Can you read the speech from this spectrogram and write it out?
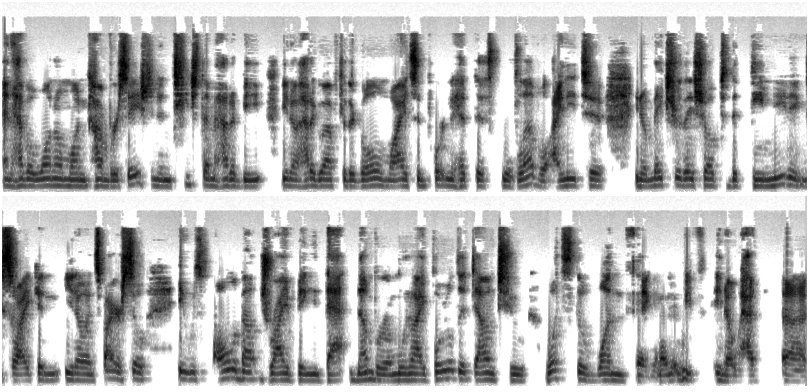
and have a one on one conversation and teach them how to be, you know, how to go after their goal and why it's important to hit this, this level. I need to, you know, make sure they show up to the team meeting so I can, you know, inspire. So it was all about driving that number. And when I boiled it down to what's the one thing, and we've, you know, had uh,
